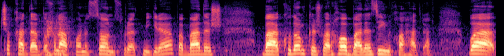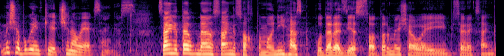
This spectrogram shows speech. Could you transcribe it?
چقدر در داخل افغانستان صورت می‌گیره و بعدش به کدام کشورها بعد از این خواهد رفت. و میشه بگوین که چه نوع یک سنگ است؟ سنگ تلک نه سنگ ساختمانی هست که پودر از از صادر میشه و بسیار یک سنگ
